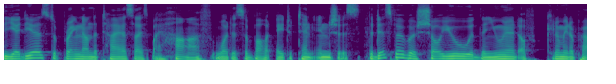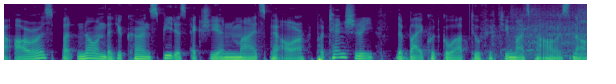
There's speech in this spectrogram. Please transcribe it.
The idea is to bring down the tire size by half, what is about 8 to 10 inches. The display will show you the unit of kilometer per hours, but known that your current speed is actually in miles per hour. Potentially, the bike could go up to 50 miles per hour now.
